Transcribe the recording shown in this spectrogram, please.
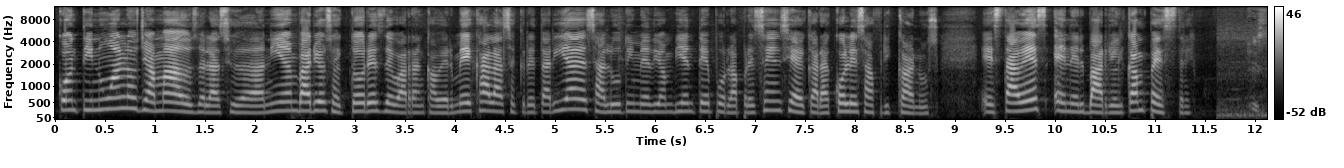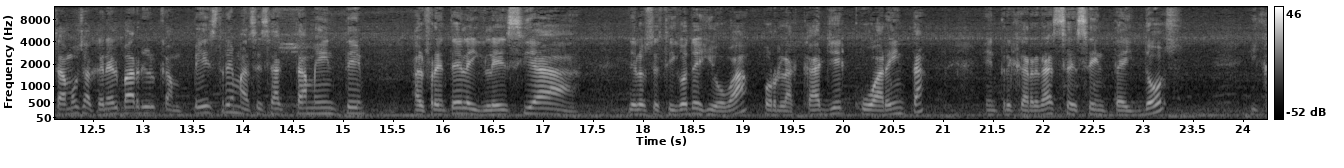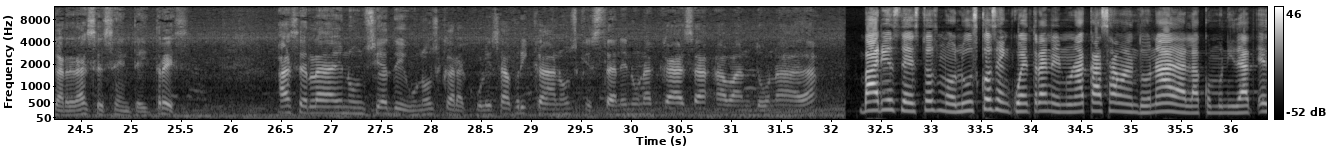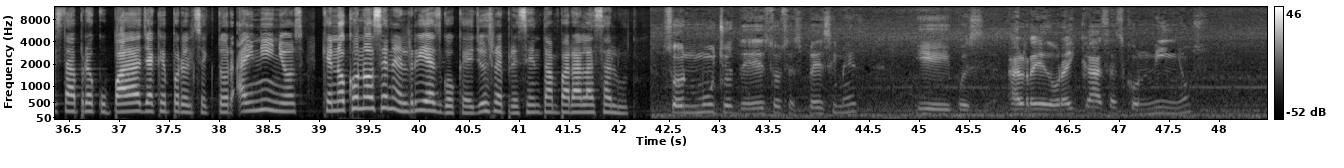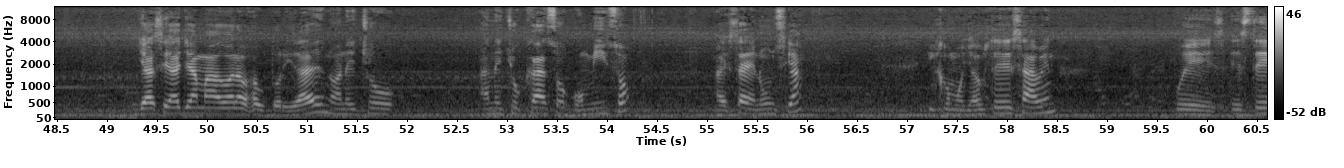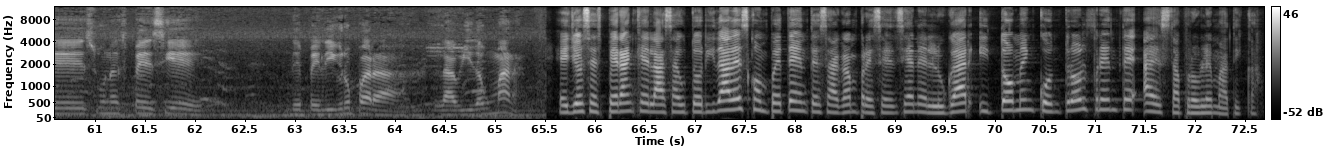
Continúan los llamados de la ciudadanía en varios sectores de Barranca Bermeja a la Secretaría de Salud y Medio Ambiente por la presencia de caracoles africanos, esta vez en el barrio El Campestre. Estamos acá en el barrio El Campestre, más exactamente al frente de la iglesia de los testigos de Jehová, por la calle 40, entre carreras 62 y carreras 63 hacer la denuncia de unos caracoles africanos que están en una casa abandonada. Varios de estos moluscos se encuentran en una casa abandonada. La comunidad está preocupada ya que por el sector hay niños que no conocen el riesgo que ellos representan para la salud. Son muchos de estos espécimes y pues alrededor hay casas con niños. Ya se ha llamado a las autoridades, no han hecho, han hecho caso omiso a esta denuncia y como ya ustedes saben, pues este es una especie de peligro para la vida humana. Ellos esperan que las autoridades competentes hagan presencia en el lugar y tomen control frente a esta problemática.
